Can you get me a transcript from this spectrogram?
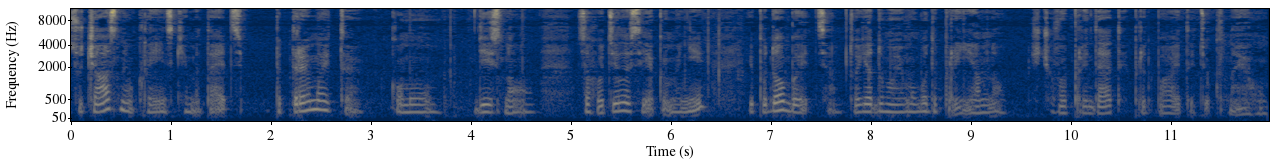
сучасний український митець. Підтримайте, кому дійсно захотілося, як і мені, і подобається, то я думаю, йому буде приємно, що ви прийдете і придбаєте цю книгу.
